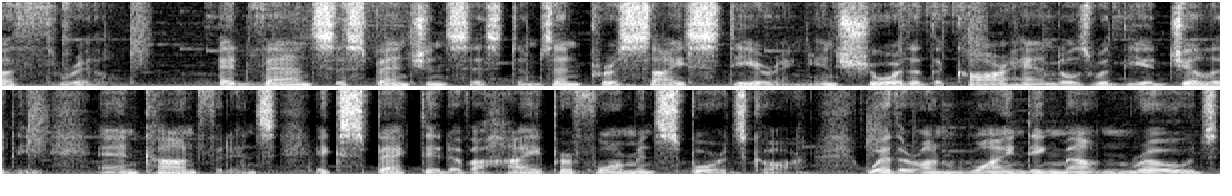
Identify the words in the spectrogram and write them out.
a thrill. Advanced suspension systems and precise steering ensure that the car handles with the agility and confidence expected of a high-performance sports car, whether on winding mountain roads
